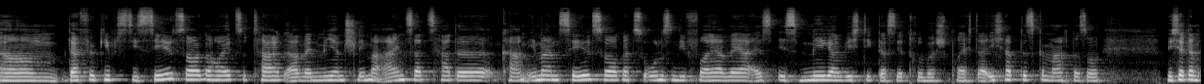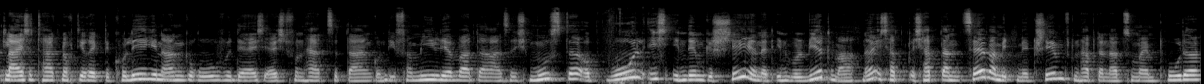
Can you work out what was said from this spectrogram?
Ähm, dafür gibt es die Seelsorge heutzutage. Aber wenn mir ein schlimmer Einsatz hatte, kam immer ein Seelsorger zu uns in die Feuerwehr. Es ist mega wichtig, dass ihr drüber sprecht. Ich habe das gemacht. Also mich hat am gleichen Tag noch direkte Kollegin angerufen, der ich echt von Herzen dank und die Familie war da. Also ich musste, obwohl ich in dem Geschehen nicht involviert war, ne, ich habe ich hab dann selber mit mir geschimpft und habe dann auch zu meinem Bruder,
